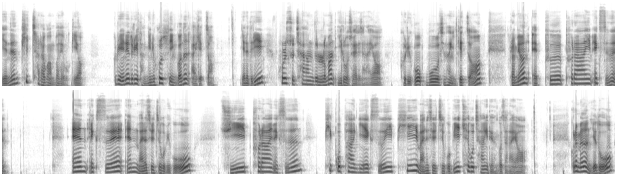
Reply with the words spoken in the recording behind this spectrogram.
얘는 p차라고 한번 해볼게요. 그리고 얘네들이 당연히 홀수인 거는 알겠죠. 얘네들이 홀수 차항들로만 이루어져야 되잖아요. 그리고 무엇인 항이 있겠죠. 그러면 f 프라임 x는 nx의 n-1제곱이고 g 프라임 x는 p 곱하기 x의 p 1제곱이 최고 차항이 되는 거잖아요. 그러면 얘도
